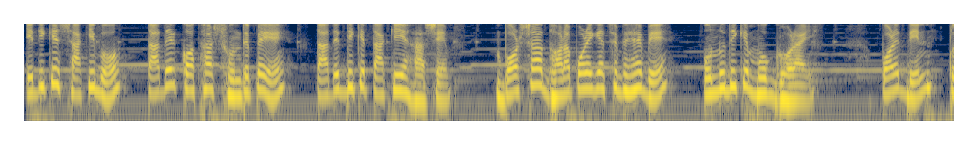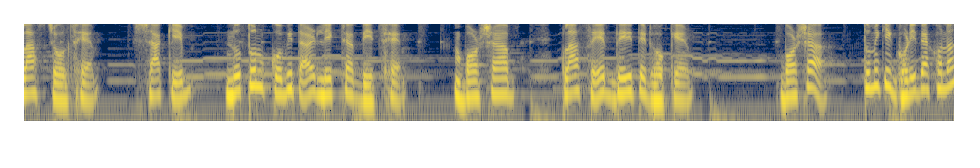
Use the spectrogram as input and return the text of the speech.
এদিকে সাকিবও তাদের কথা শুনতে পেয়ে তাদের দিকে তাকিয়ে হাসে। বর্ষা ধরা পড়ে গেছে ভেবে অন্যদিকে মুখ ঘোরায়। পরের দিন ক্লাস চলছে। সাকিব নতুন কবিতার লেকচার দিচ্ছে। বর্ষা ক্লাসে দেরিতে ঢোকে। বর্ষা তুমি কি ঘড়ি দেখো না?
